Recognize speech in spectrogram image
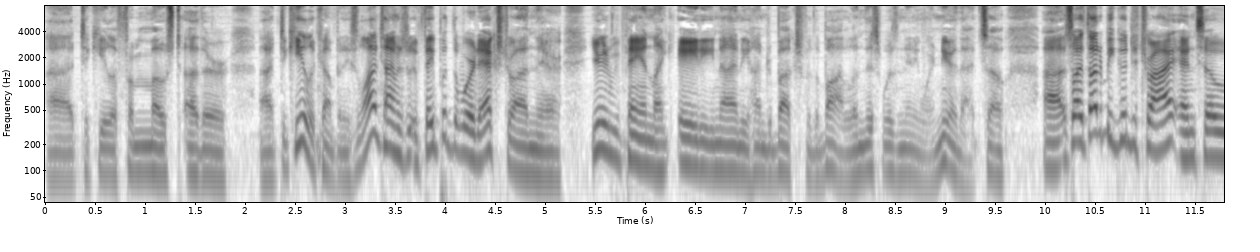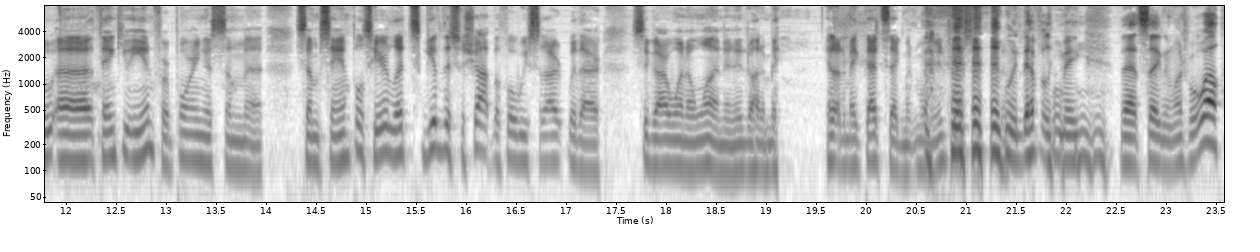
uh, tequila from most other uh, tequila companies. A lot of times, if they put the word extra on there, you're going to be paying like 80, 90, 100 bucks for the bottle, and this wasn't anywhere near that. So, uh, so I thought it'd be good to try, and so uh, thank you, Ian, for pouring us some some samples here. Let's give this a shot before we start with our cigar 101, and it ought to make. It ought to make that segment more interesting. it would definitely make that segment much more. Well,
